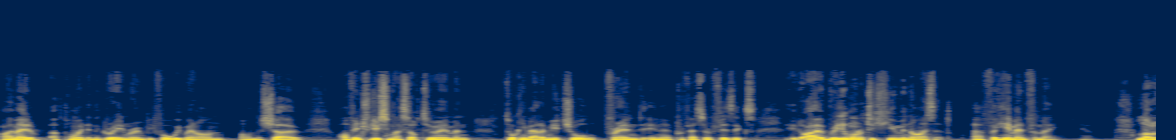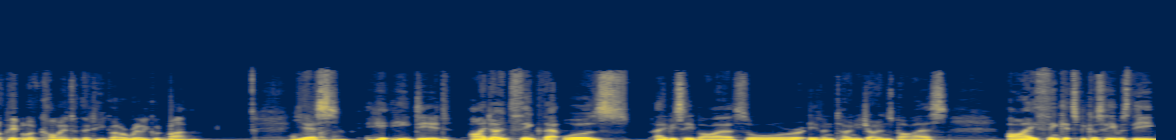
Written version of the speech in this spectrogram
I made a, a point in the green room before we went on on the show of introducing myself to him and talking about a mutual friend in a professor of physics. I really wanted to humanise it uh, for him and for me. Yeah. A lot of people have commented that he got a really good the Yes, he, he did. I don't think that was ABC bias or even Tony Jones bias. I think it's because he was the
